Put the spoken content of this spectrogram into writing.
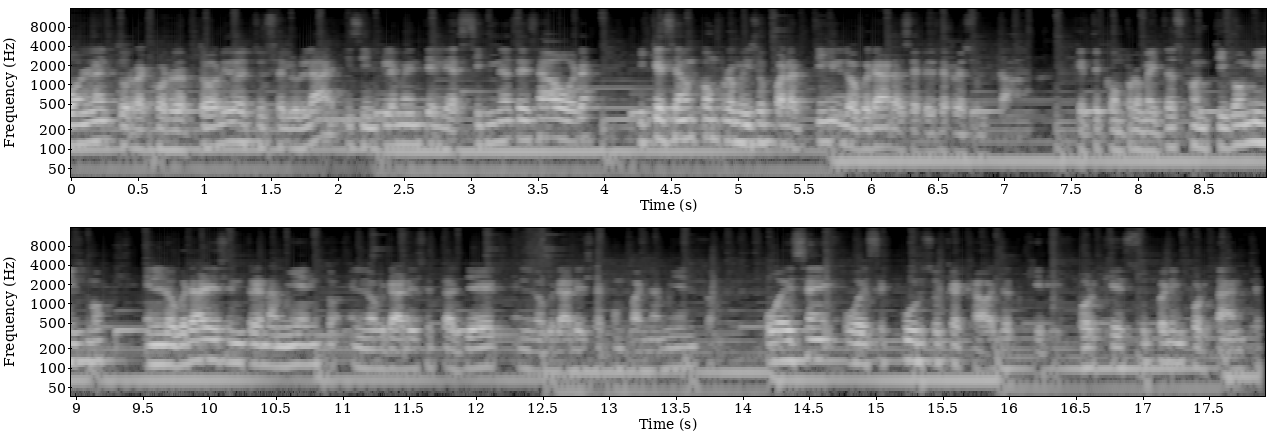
ponla en tu recordatorio de tu celular y simplemente le asignas esa hora y que sea un compromiso para ti lograr hacer ese resultado. Que te comprometas contigo mismo en lograr ese entrenamiento, en lograr ese taller, en lograr ese acompañamiento o ese, o ese curso que acabas de adquirir. Porque es súper importante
